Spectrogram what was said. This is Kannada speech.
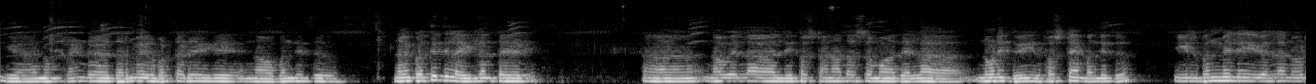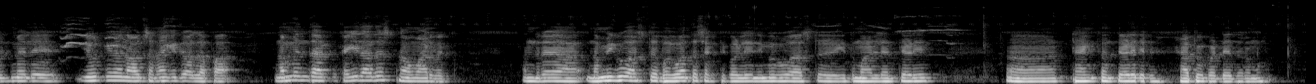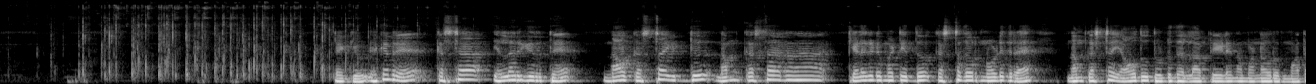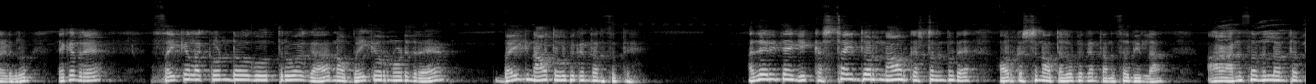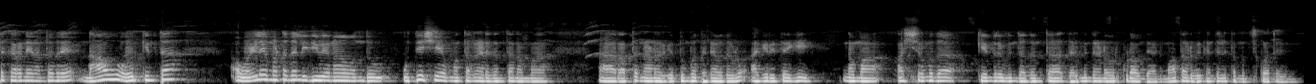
ಈಗ ನಮ್ಮ ಫ್ರೆಂಡ್ ಧರ್ಮೇವ್ರ ಬರ್ತಡೇಗೆ ನಾವು ಬಂದಿದ್ದು, ನಮಗೆ ಗೊತ್ತಿದ್ದಿಲ್ಲ ಇಲ್ಲಂತ ಹೇಳಿ. ನಾವೆಲ್ಲ ಅಲ್ಲಿ ಫಸ್ಟ್ ಅನಾಥಾಶ್ರಮ ಅದೆಲ್ಲ ನೋಡಿದ್ವಿ, ಇದು ಫಸ್ಟ್ ಟೈಮ್ ಬಂದಿದ್ದು. ಇಲ್ಲಿ ಇಲ್ಲಿ ಬಂದಮೇಲೆ ಇವೆಲ್ಲ ನೋಡಿದ್ಮೇಲೆ ಇವ್ರಿಗಿಂತ ನಾವು ಚೆನ್ನಾಗಿದ್ದೀವಲ್ಲಪ್ಪ ನಮ್ಮಿಂದ ಕೈಲಾದಷ್ಟು ನಾವು ಮಾಡಬೇಕು. ಅಂದರೆ ನಮಗೂ ಅಷ್ಟು ಭಗವಂತ ಶಕ್ತಿ ಕೊಡಲಿ, ನಿಮಗೂ ಅಷ್ಟು ಇದು ಮಾಡಲಿ ಅಂತೇಳಿ ಥ್ಯಾಂಕ್ಸ್ ಅಂತೇಳಿ happy birthday Dharma. Thank you ಯಾಕಂದರೆ ಕಷ್ಟ ಎಲ್ಲರಿಗಿರುತ್ತೆ. ನಾವು ಕಷ್ಟ ಇದ್ದು ನಮ್ಮ ಕಷ್ಟನ ಕೆಳಗಡೆ ಮಟ್ಟಿದ್ದು ಕಷ್ಟದವ್ರು ನೋಡಿದರೆ ನಮ್ಮ ಕಷ್ಟ ಯಾವುದೂ ದೊಡ್ಡದಲ್ಲ ಅಂತೇಳಿ ನಮ್ಮ ಅಣ್ಣವ್ರು ಮಾತಾಡಿದರು. ಯಾಕಂದರೆ ಸೈಕಲ್ ಹಾಕ್ಕೊಂಡು ಹೋಗುತ್ತಿರುವಾಗ ನಾವು ಬೈಕವ್ರು ನೋಡಿದರೆ ಬೈಕ್ ನಾವು ತಗೋಬೇಕಂತ ಅನಿಸುತ್ತೆ. ಅದೇ ರೀತಿಯಾಗಿ ಕಷ್ಟ ಇದ್ದವ್ರು ನಾವು ಅವ್ರ ಕಷ್ಟ ಅಂತಂದರೆ ಅವ್ರ ಕಷ್ಟ ನಾವು ತಗೋಬೇಕಂತ ಅನಿಸೋದಿಲ್ಲ. ಆ ಅನಿಸೋದಿಲ್ಲ ಅಂತಂತ ಕಾರಣ ಏನಂತಂದರೆ ನಾವು ಅವ್ರಿಗಿಂತ ಒಳ್ಳೆ ಮಟ್ಟದಲ್ಲಿ ಇದ್ದೀವಿ ಅನ್ನೋ ಒಂದು ಉದ್ದೇಶ ಮಾತನಾಡಿದಂಥ ನಮ್ಮ ರತ್ನಣ್ಣವರಿಗೆ ತುಂಬ ಧನ್ಯವಾದಗಳು. ಅದೇ ರೀತಿಯಾಗಿ ನಮ್ಮ ಆಶ್ರಮದ ಕೇಂದ್ರಬಿಂದಾದಂಥ ಧರ್ಮೇಂದ್ರಣ್ಣವರು ಕೂಡ ಒಂದು ಎರಡು ಮಾತಾಡಬೇಕಂತೇಳಿ ತಮ್ಮ ಇದ್ದೀನಿ.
